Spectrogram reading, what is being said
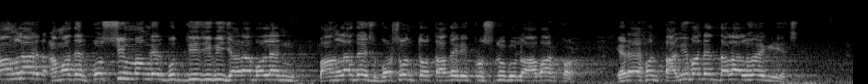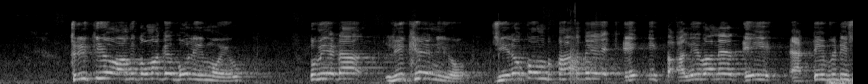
বাংলার, আমাদের পশ্চিমবঙ্গের বুদ্ধিজীবী যারা বলেন, বাংলাদেশ বসন্ত, তাদের এই প্রশ্নগুলো আবার কর। এরা এখন তালিবানের দালাল হয়ে গিয়েছে। তৃতীয়, আমি তোমাকে বলি ময়ূর, তুমি এটা লিখে নিও। যেরকম ভাবে এই তালিবানের এই অ্যাক্টিভিটিস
